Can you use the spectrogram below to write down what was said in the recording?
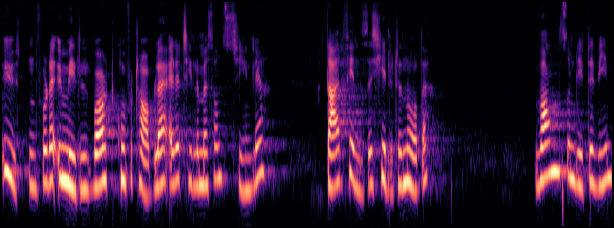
utenfor det umiddelbart komfortable eller til og med sannsynlige. Der finnes det kilder til nåde. Vann som blir til vin.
